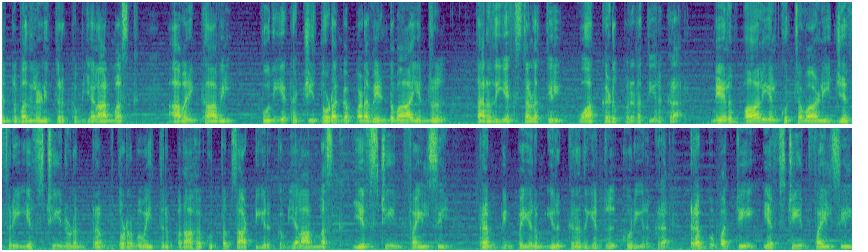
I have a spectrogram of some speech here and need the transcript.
என்று பதிலளித்திருக்கும் எலான் மஸ்க் அமெரிக்காவில் புதிய கட்சி தொடங்கப்பட வேண்டுமா என்று தனது எக்ஸ் தளத்தில் வாக்கெடுப்பு நடத்தியிருக்கிறார். மேலும் பாலியல் குற்றவாளி ஜெஃப்ரி எஃப்ஸ்டீனுடன் ட்ரம்ப் தொடர்பு வைத்திருப்பதாக குற்றம் சாட்டியிருக்கும் எலான் மஸ்க் எஃப்ஸ்டீன் ஃபைல்ஸில் ட்ரம்பின் பெயரும் இருக்கிறது என்று கூறியிருக்கிறார். ட்ரம்ப் பற்றி எஃப்ஸ்டீன் ஃபைல்ஸில்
